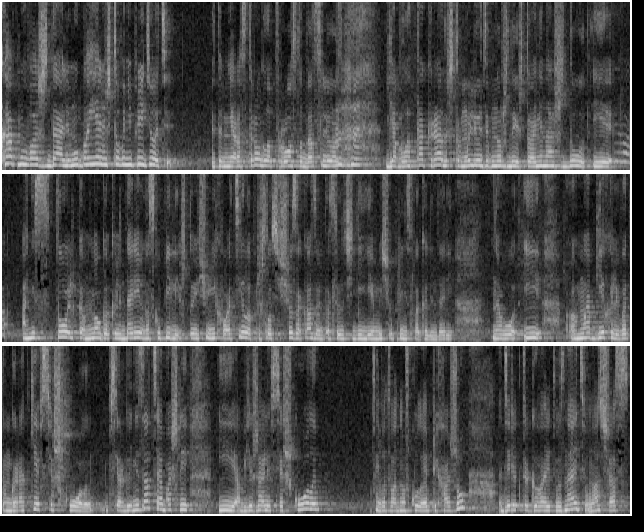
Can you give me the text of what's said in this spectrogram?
как мы вас ждали, мы боялись, что вы не придете. Это меня растрогало просто до слез. Я была так рада, что мы людям нужны, что они нас ждут. И они столько много календарей у нас купили, что еще не хватило, пришлось еще заказывать. На следующий день я им еще принесла календари. Вот. И мы объехали в этом городке все школы. Все организации обошли и объезжали все школы. И вот в одну школу я прихожу, директор говорит, вы знаете, у нас сейчас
